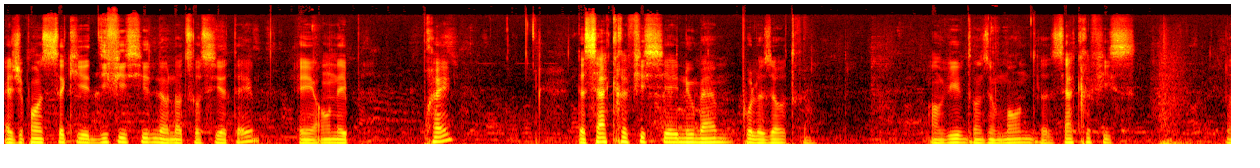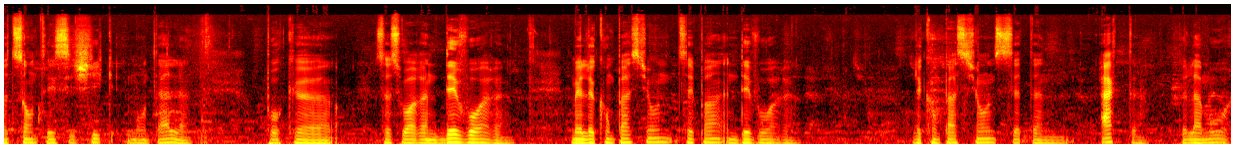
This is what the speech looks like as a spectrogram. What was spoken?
Et je pense que ce qui est difficile dans notre société, et on est prêt de sacrifier nous-mêmes pour les autres. On vit dans un monde de sacrifice, notre santé psychique et mentale, pour que ce soit un devoir mais la compassion, c'est pas un devoir. La compassion, c'est un acte de l'amour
